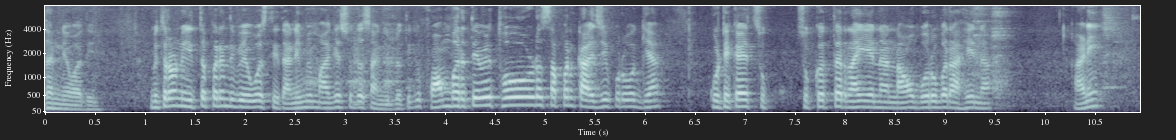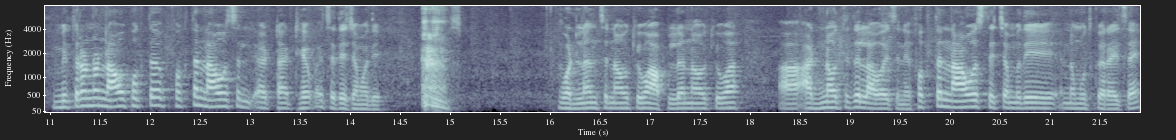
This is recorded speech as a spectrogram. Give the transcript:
धन्यवाद येईल. मित्रांनो इथंपर्यंत व्यवस्थित आणि मी मागेसुद्धा सांगितलं होतं की फॉर्म भरते वेळ थोडंसं आपण काळजीपूर्वक घ्या. कुठे काय चुक चुकत तर नाही आहे ना नाव बरोबर आहे ना. आणि मित्रांनो नाव फक्त फक्त नावच ठेवायचं त्याच्यामध्ये. वडिलांचं नाव किंवा आपलं नाव किंवा आडनाव तिथं लावायचं नाही. फक्त नावच त्याच्यामध्ये नमूद करायचं आहे.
